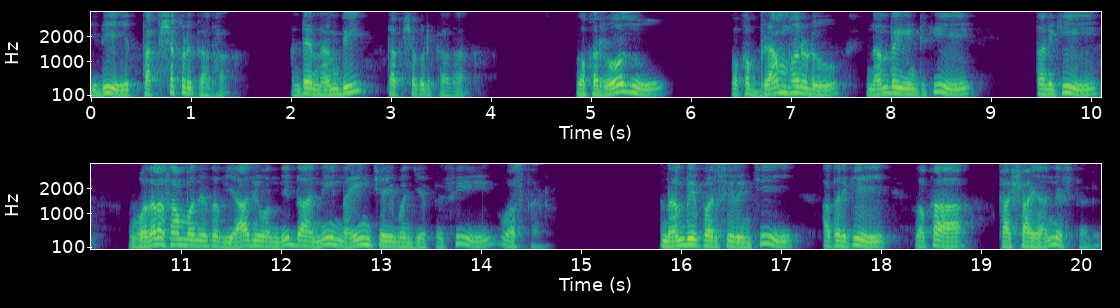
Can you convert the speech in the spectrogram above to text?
ఇది తక్షకుడి కథ. అంటే నంబి తక్షకుడి కథ ఒకరోజు ఒక బ్రాహ్మణుడు నంబి ఇంటికి తనకి ఉదర సంబంధిత వ్యాధి ఉంది దాన్ని నయం చేయమని చెప్పేసి వస్తాడు. నంబి పరిశీలించి అతనికి ఒక కషాయాన్ని ఇస్తాడు.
